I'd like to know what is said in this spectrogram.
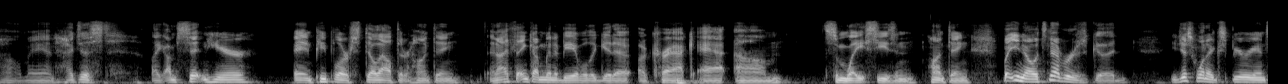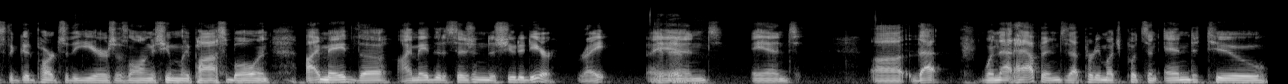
Oh man, I just like I'm sitting here and people are still out there hunting, and I think I'm going to be able to get a, a crack at um, some late season hunting. But you know, it's never as good. You just want to experience the good parts of the years as long as humanly possible. And I made the I made the decision to shoot a deer, right? You did. and and uh, that when that happens, that pretty much puts an end to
